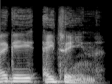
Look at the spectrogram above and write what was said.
PEGI 18.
